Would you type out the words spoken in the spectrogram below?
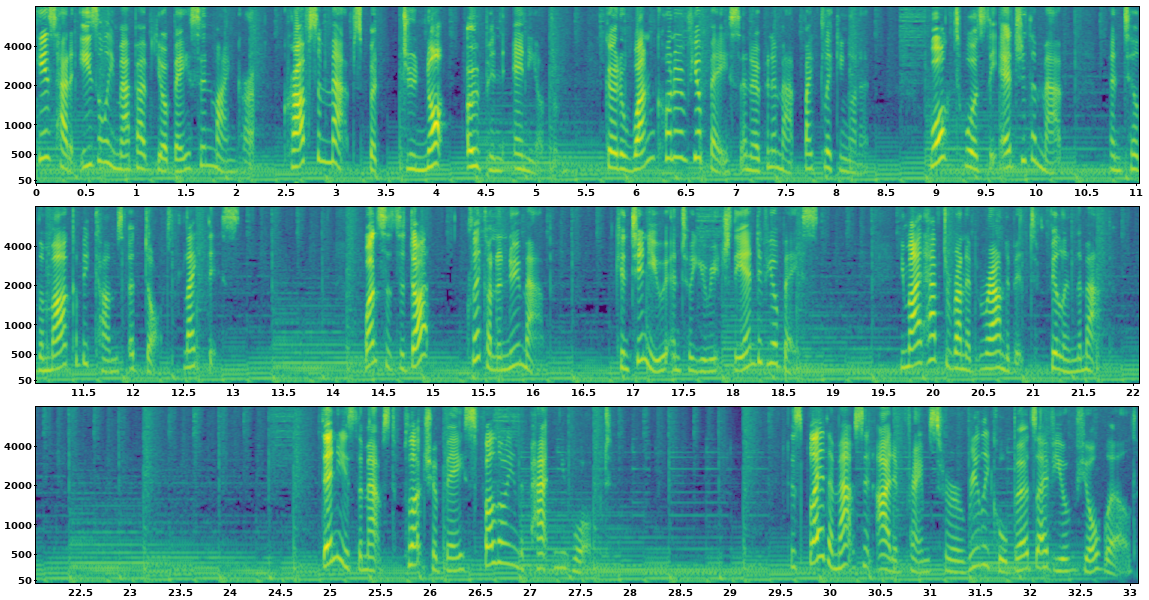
Here's how to easily map out your base in Minecraft. Craft some maps, but do not open any of them. Go to one corner of your base and open a map by clicking on it. Walk towards the edge of the map until the marker becomes a dot, like this. Once it's a dot, click on a new map. Continue until you reach the end of your base. You might have to run around a bit to fill in the map. Then use the maps to plot your base following the pattern you walked. Display the maps in item frames for a really cool bird's eye view of your world.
